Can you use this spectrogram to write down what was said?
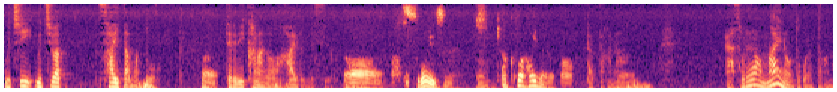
うち、うちは埼玉とはい。テレビ神奈川入るんですよ。ああ、すごいですね。うん。逆は入んないのか。だったかな。うんあ、それは前のところだったかな。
